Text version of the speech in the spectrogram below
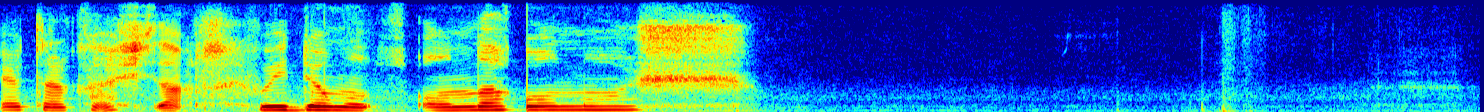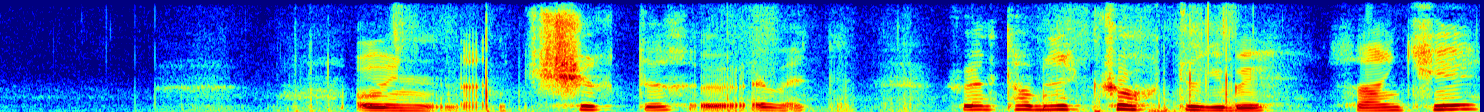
Evet arkadaşlar videomuz 10 dakika olmuş. Oyundan çıktık. Evet. Şu an tablet çöktü gibi sanki.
